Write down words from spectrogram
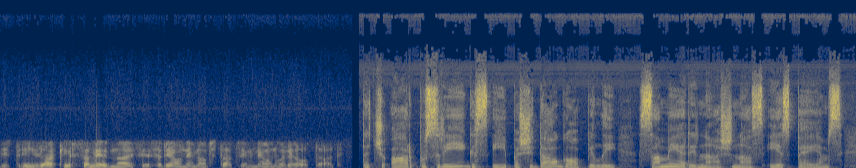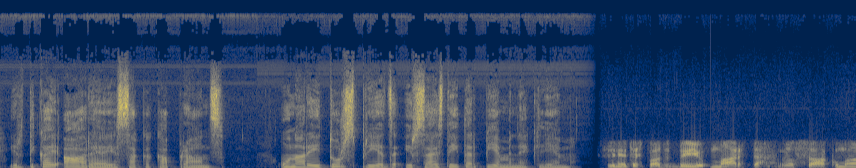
visdrīzāk ir samierinājusies ar jauniem apstākļiem un jauno realitāti. Taču ārpus Rīgas, īpaši Daugopilī, samierināšanās iespējams ir tikai ārēja, saka Kaprāns. Un arī tur spriedze ir saistīta ar pieminekļiem. Ziniet, es pats biju marta vēl sākumā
